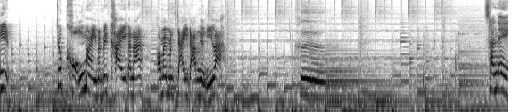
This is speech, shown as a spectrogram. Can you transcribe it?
นี่ เจ้าของใหม่มันเป็นใครกันนะทำไมมันใจดำอย่างนี้ล่ะ คือ ฉันเอง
